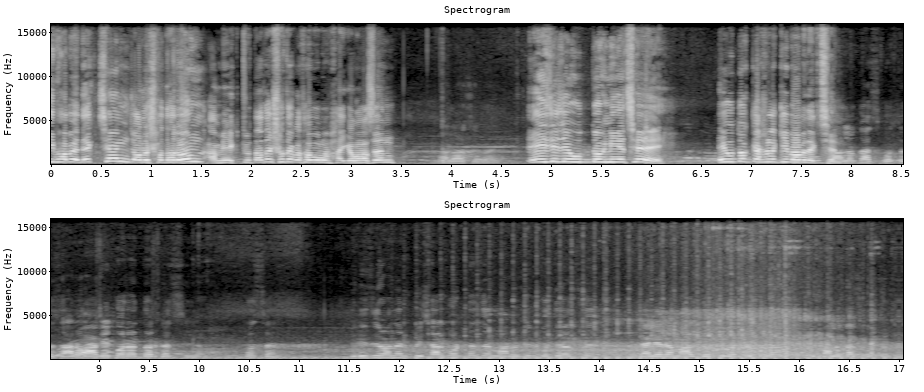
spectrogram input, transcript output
কীভাবে দেখছেন জনসাধারণ? আমি একটু তাদের সাথে কথা বলব। ভাই কেমন আছেন? ভালো আছে ভাই। এই যে যে উদ্যোগ নিয়েছে এই উদ্যোগকে আসলে কীভাবে দেখছেন? ভালো কাজ করতেছে। আরও আগে করার দরকার ছিল। বুঝছেন? ব্রিজের অনেক প্রেশার পড়তেছে মানুষের ক্ষতি হচ্ছে জালিয়ারা মাছ ধরতে পারতেছে না। ভালো কাজ করতেছে।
